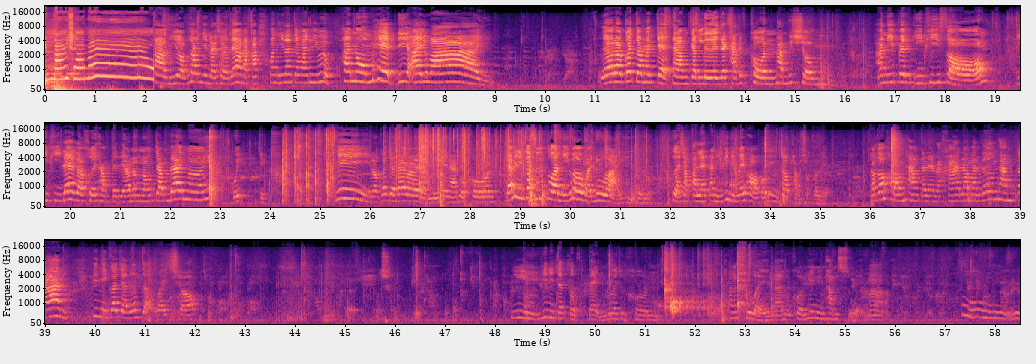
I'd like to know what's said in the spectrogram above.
นินนายชาแนลข่าวนี้อยู่กับช่องนินายชาแนลนะคะ วันนี้เราจะมารีวิวขนมเห็ด DIY แล้วเราก็จะมาแกะทำกันเลยนะคะทุกคนท่านผู้ชม อันนี้เป็น EP 2 EP แรกเราเคยทำไปแล้วน้องๆจำได้ไหมอุ้ยเจ็บ นี่เราก็จะได้มาแบบนี้เลยนะทุกคน แล้วพี่นินก็ซื้ อตัวนี้เพิ่มมาด้วยเผื่อช็อกโกแลตอันนี้พี่นิไม่พอเพราะพี่นิชอบทำช็อกโกแลตแล้วก็พร้อมทำกันแล้วนะคะ เรามาเริ่มทำกัน พี่นิก็จะเริ่มจากไวท์ช็อกนี่พี่นิจะตกแต่งด้วยทุกคนทำสวยนะทุกคน พี่นิทำสวยมากโอ้โห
